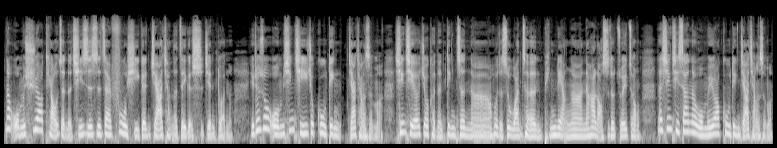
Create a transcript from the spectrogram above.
那我们需要调整的，其实是在复习跟加强的这个时间段呢。也就是说，我们星期一就固定加强什么，星期二就可能订正啊，或者是完成评量啊，然后老师的追踪。那星期三呢，我们又要固定加强什么？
